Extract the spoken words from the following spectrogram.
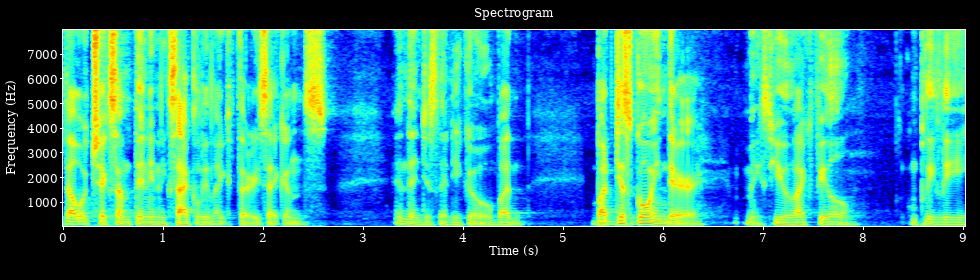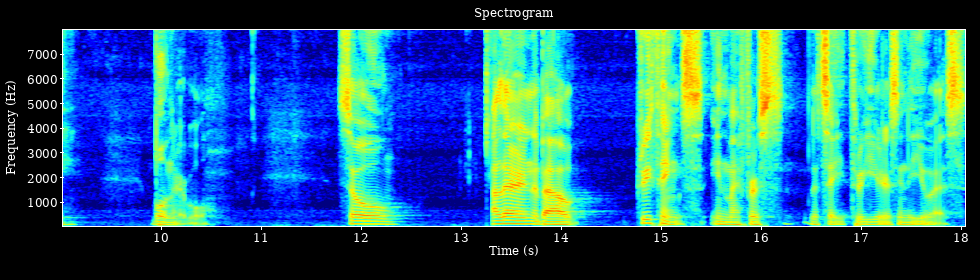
that would check something in exactly like 30 seconds and then just let you go. But but just going there makes you like feel completely vulnerable. So I learned about three things in my first, let's say, three years in the US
